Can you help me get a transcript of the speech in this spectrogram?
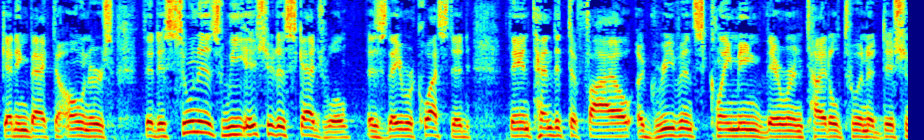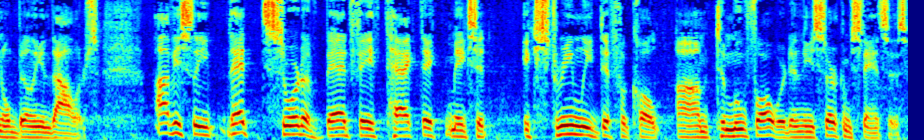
getting back to owners that as soon as we issued a schedule, as they requested, they intended to file a grievance claiming they were entitled to an additional billion dollars. Obviously, that sort of bad faith tactic makes it extremely difficult um, to move forward in these circumstances.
